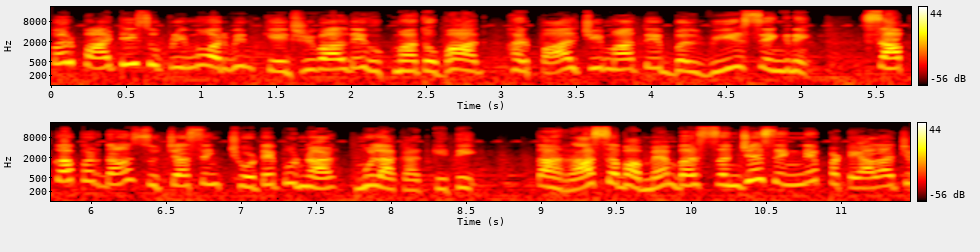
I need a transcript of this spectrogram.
ਪਰ ਪਾਰਟੀ ਸੁਪਰੀਮੋ ਅਰਵਿੰਦ ਕੇਜਰੀਵਾਲ ਦੇ ਹੁਕਮਾਂ ਤੋਂ ਬਾਅਦ ਹਰਪਾਲ ਚੀਮਾ ਤੇ ਬਲਵੀਰ ਸਿੰਘ ਨੇ ਸਾਬਕਾ ਪ੍ਰਧਾਨ ਸੁੱਚਾ ਸਿੰਘ ਛੋਟੇਪੁਰ ਨਾਲ ਮੁਲਾਕਾਤ ਕੀਤੀ। ਤਾਂ ਰਾਜ ਸਭਾ ਮੈਂਬਰ ਸੰਜੇ ਸਿੰਘ ਨੇ ਪਟਿਆਲਾ 'ਚ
